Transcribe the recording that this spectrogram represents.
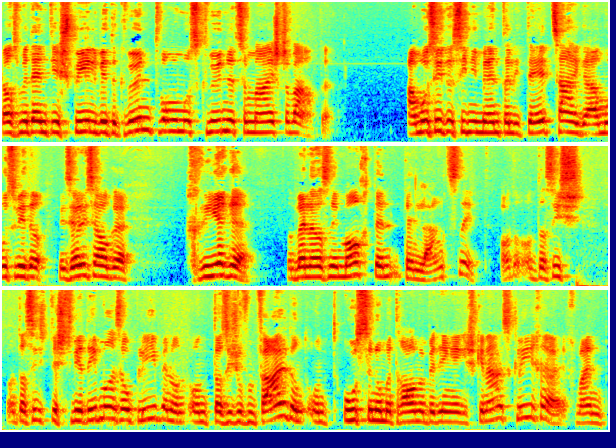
dass man dann die Spiele wieder gewinnt, wo man muss gewinnen zum Meister werden. Er muss wieder seine Mentalität zeigen, er muss wieder, wie soll ich sagen, kriegen. Und wenn er das nicht macht, dann, dann langt es nicht. Oder? Und das ist, und das, ist, das wird immer so bleiben und, und das ist auf dem Feld und, und außen um die Rahmenbedingungen ist genau das Gleiche. Ich meine,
